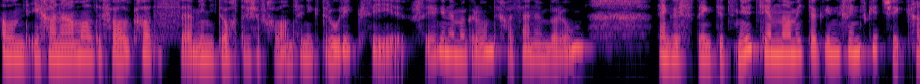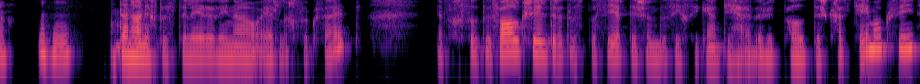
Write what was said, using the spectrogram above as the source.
Und ich hatte auch mal den Fall gehabt, dass äh, meine Tochter ist einfach wahnsinnig traurig war, aus irgendeinem Grund, ich weiß auch nicht warum. Ich denke, es bringt jetzt nichts, sie am Nachmittag in Kinski zu schicken. Mhm. Und dann habe ich das der Lehrerin auch ehrlich so gesagt einfach so den Fall geschildert, was passiert ist und dass ich sie gerne die heute behalten. Das war kein Thema. Gewesen.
